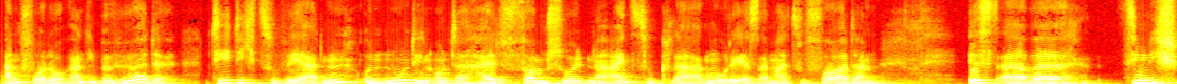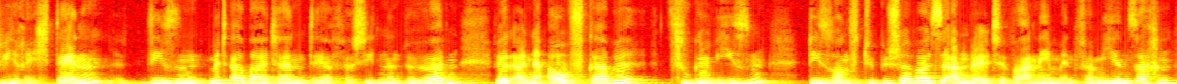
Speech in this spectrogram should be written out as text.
Anforderung an die Behörde, tätig zu werden und nun den Unterhalt vom Schuldner einzuklagen oder erst einmal zu fordern, ist aber ziemlich schwierig, denn diesen Mitarbeitern der verschiedenen Behörden wird eine Aufgabe zugewiesen, die sonst typischerweise Anwälte wahrnehmen. In Familiensachen,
